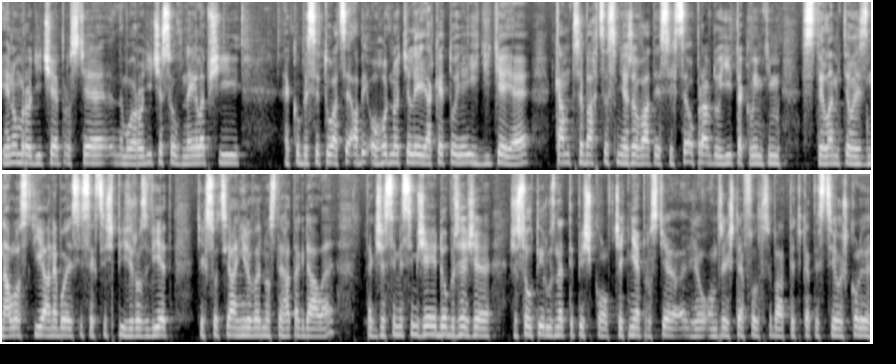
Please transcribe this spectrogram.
jenom rodiče prostě, nebo rodiče jsou v nejlepší jakoby situaci, aby ohodnotili, jaké to jejich dítě je, kam třeba chce směřovat, jestli chce opravdu jít takovým tím stylem těch znalostí, anebo jestli se chce spíš rozvíjet těch sociálních dovednostech a tak dále. Takže si myslím, že je dobře, že, že jsou ty různé typy škol, včetně prostě že Ondřej Štefl, třeba teďka ty z jeho školy,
